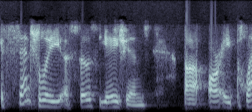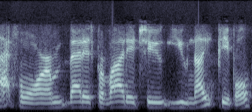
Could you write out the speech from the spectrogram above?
Essentially, associations uh, are a platform that is provided to unite people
